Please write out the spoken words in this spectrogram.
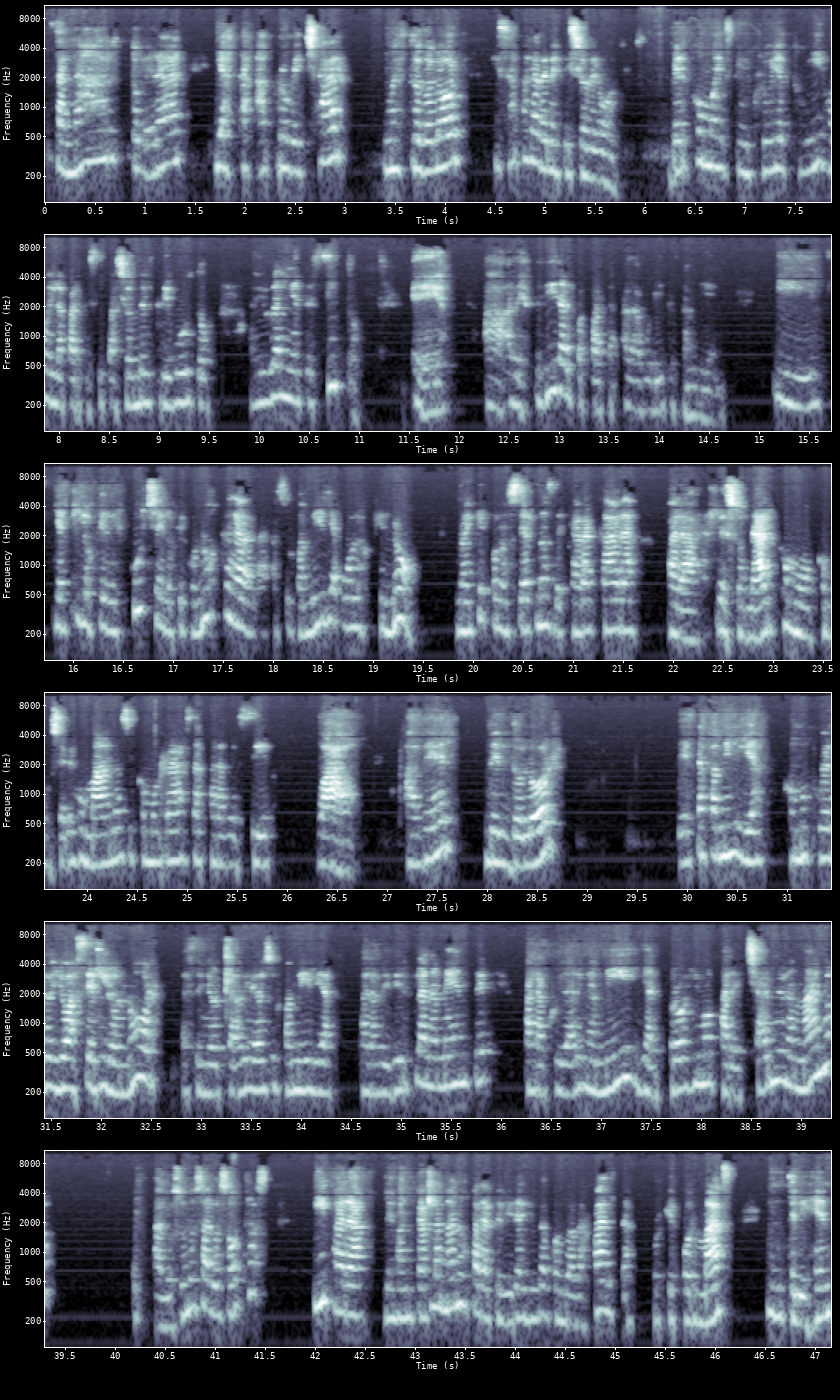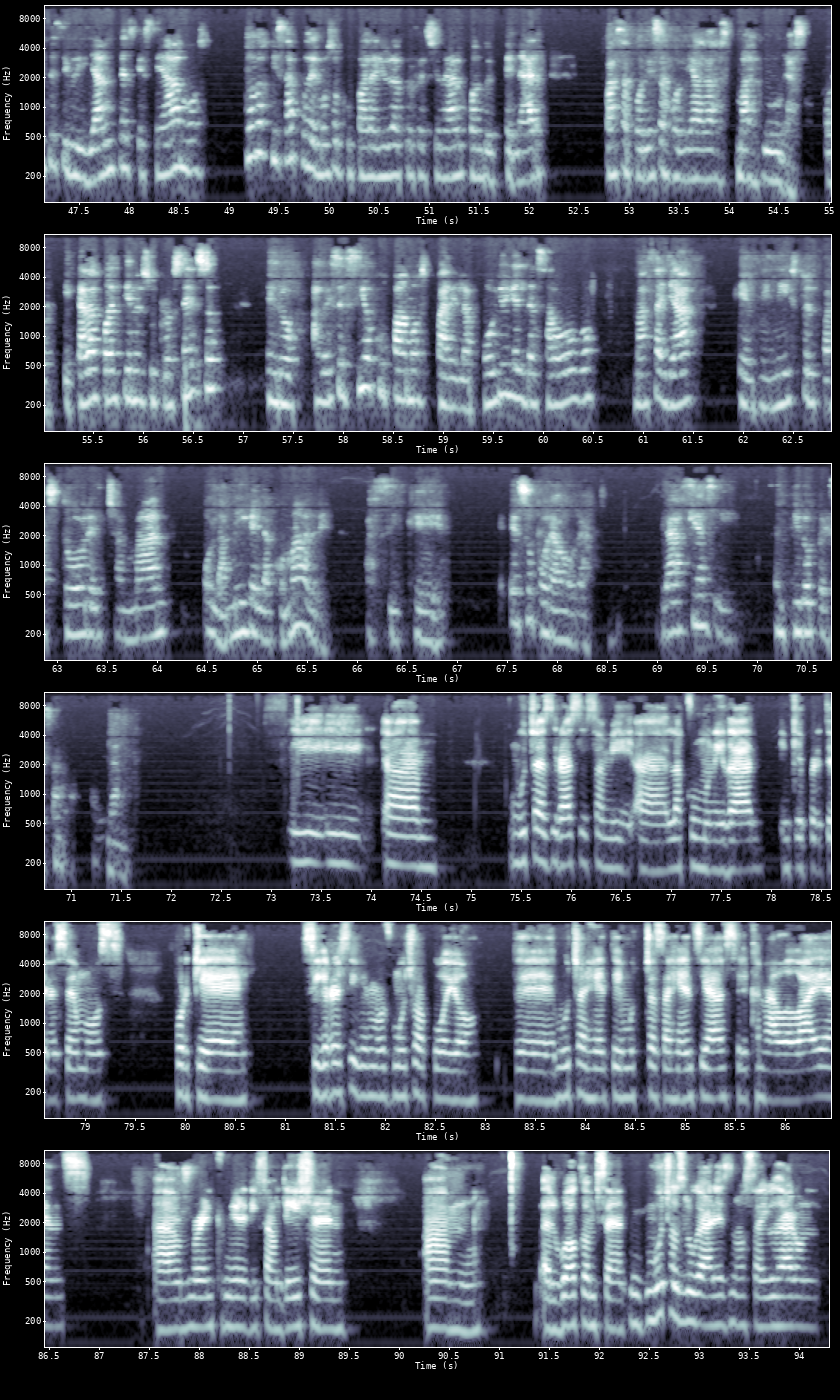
sanar, tolerar y hasta aprovechar nuestro dolor, quizá para beneficio de otros. Ver cómo esto incluye a tu hijo en la participación del tributo, ayuda al nietecito eh, a, despedir al papá, al abuelito también. Y, y, aquí los que escuchen, los que conozcan a, a, su familia o los que no, no hay que conocernos de cara a cara para resonar como, como seres humanos y como raza, para decir, wow, a ver del dolor de esta familia, ¿cómo puedo yo hacerle honor al señor Claudio y a su familia para vivir plenamente, para cuidarme a mí y al prójimo, para echarme una mano a los unos a los otros y para levantar la mano para pedir ayuda cuando haga falta, porque por más inteligentes y brillantes que seamos, todos quizás podemos ocupar ayuda profesional cuando el penar pasa por esas oleadas más duras, porque cada cual tiene su proceso, pero a veces sí ocupamos para el apoyo y el desahogo, más allá que el ministro, el pastor, el chamán o la amiga y la comadre. Así que eso por ahora. Gracias y sentido pésamo. Adelante. Y muchas gracias a mí, a la comunidad en que pertenecemos, porque sí recibimos mucho apoyo de mucha gente y muchas agencias, el Canal Alliance, Marine Community Foundation, el Welcome Center, muchos lugares nos ayudaron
